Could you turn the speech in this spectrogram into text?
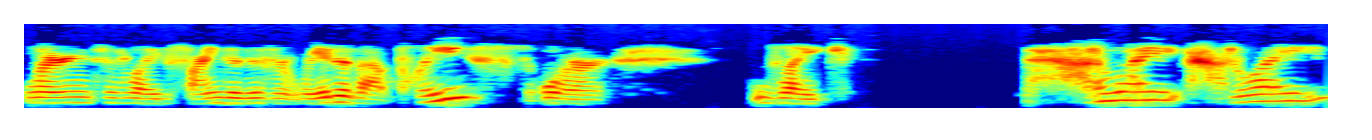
learn to like find a different way to that place or like how do I how do I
